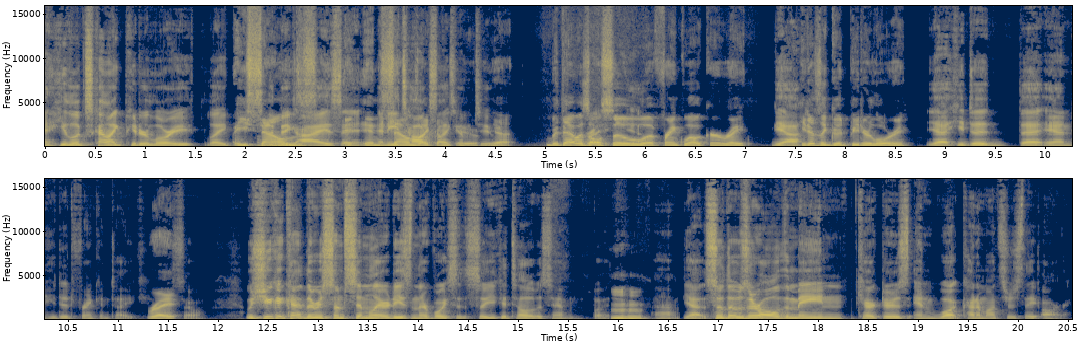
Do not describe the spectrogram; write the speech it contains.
And he looks kind of like Peter Lorre, like He sounds the big eyes and, and, he sounds talks like, like, him too. Yeah, but that was Right, also yeah. uh, Frank Welker, right? Yeah. He does a good Peter Lorre. Yeah, he did that and he did Frankentyke. Right. So which you could kind of there is some similarities in their voices, so you could tell it was him. But hmm um, yeah, so those are all the main characters and what kind of monsters they are.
